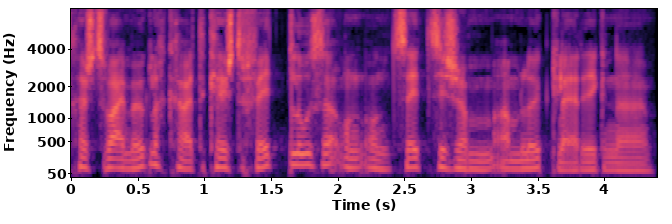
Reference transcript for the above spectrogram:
Du hast zwei Möglichkeiten. Du gehst der Vettel raus und, und setzt am, am Leclerc irgendeinen,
